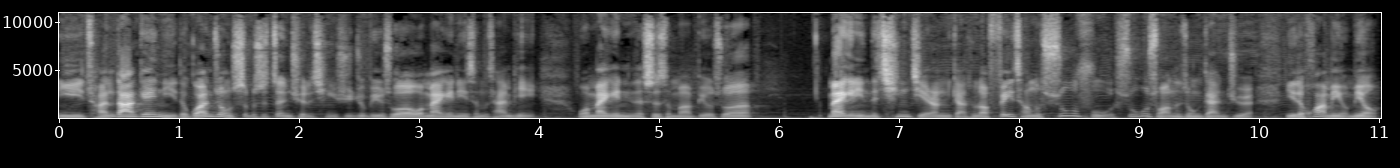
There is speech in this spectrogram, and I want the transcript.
你传达给你的观众是不是正确的情绪？就比如说我卖给你什么产品，我卖给你的是什么？比如说。卖给你的清洁，让你感受到非常的舒服、舒爽的这种感觉。你的画面有没有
